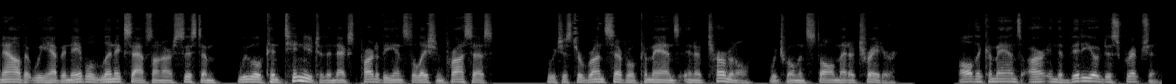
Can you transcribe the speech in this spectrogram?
Now that we have enabled Linux apps on our system, we will continue to the next part of the installation process, which is to run several commands in a terminal, which will install MetaTrader. All the commands are in the video description.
